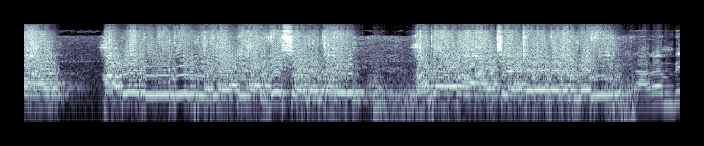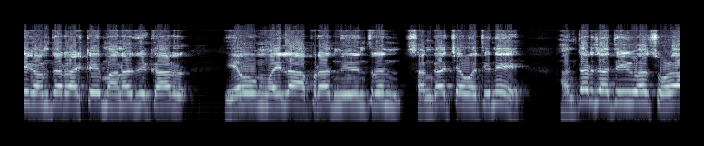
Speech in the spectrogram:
नमस्कार आपल्या मध्ये म्हणजे आपले अधिक स्वागत आहे. आता आजच्या प्रारंभिक आंतरराष्ट्रीय मानवाधिकार एवं महिला अपराध नियंत्रण संघाच्या वतीने आंतरजातीय विवाह सोळा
